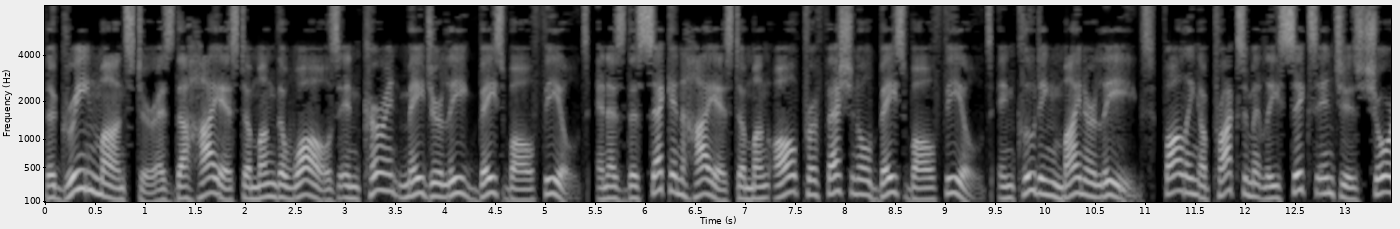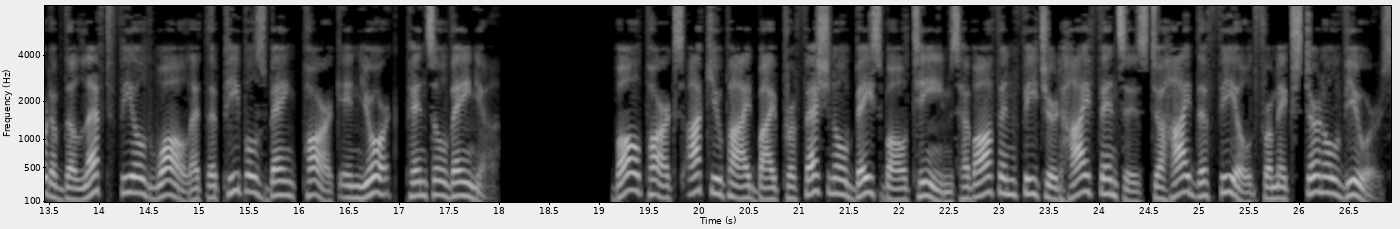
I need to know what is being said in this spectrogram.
the Green Monster is the highest among the walls in current Major League Baseball fields, and is the second highest among all professional baseball fields including minor leagues, falling approximately 6 inches short of the left field wall at the Peoples Bank Park in York, Pennsylvania. Ballparks occupied by professional baseball teams have often featured high fences to hide the field from external viewers,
